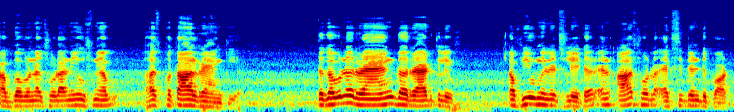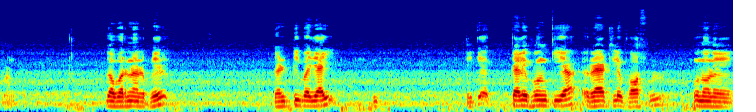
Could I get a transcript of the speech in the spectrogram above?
अब गवर्नर छोड़ा नहीं, उसने अब हस्पताल रैंक किया। The governor rang the Radcliffe a few minutes later and आज for the accident department governor फिर घंटी बजाई, ठीक है, टेलीफोन किया रेड क्लिफ हॉस्पिटल, उन्होंने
